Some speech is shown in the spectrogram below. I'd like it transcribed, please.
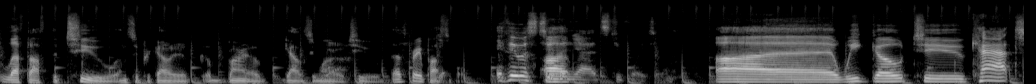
left off the two on Super Mario, Mario Galaxy Mario Yeah. 2. That's very possible. If it was two, Uh, then yeah, it's 242. Uh, we go to Kat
